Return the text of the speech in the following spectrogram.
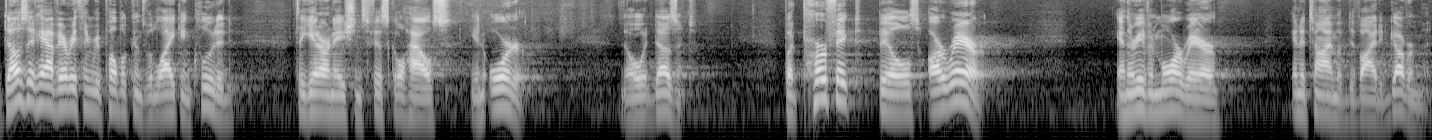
Does it have everything Republicans would like included to get our nation's fiscal house in order? No, it doesn't. But perfect bills are rare and they're even more rare in a time of divided government.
